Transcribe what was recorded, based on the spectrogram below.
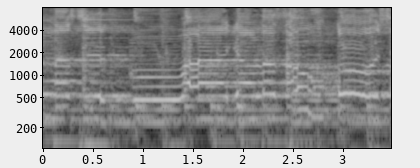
ಜನ ಸಿಕ್ಕುವಾಗಳ ಸಂತೋಷ.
